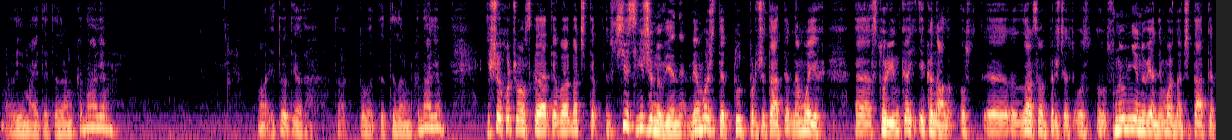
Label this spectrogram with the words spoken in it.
Ви маєте телеграм-каналі. О, і тут я так, в телеграм-каналі. І що хочу вам сказати, ви бачите, всі свіжі новини ви можете тут прочитати на моїх е, сторінках і каналах. Е, зараз вам перечислю. Ос- Основні новини можна читати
